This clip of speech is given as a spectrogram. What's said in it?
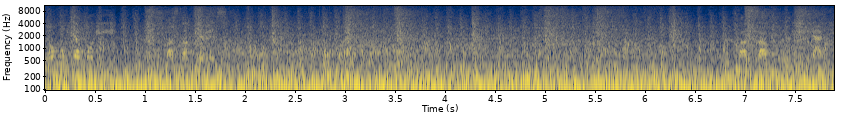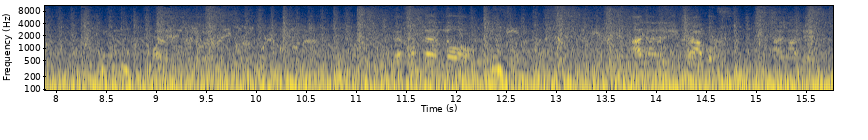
No voy a morir. Bastante veces. Hasta final. ¡Recóntenlo! ¡Háganle, chavos! ¡Háganle!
